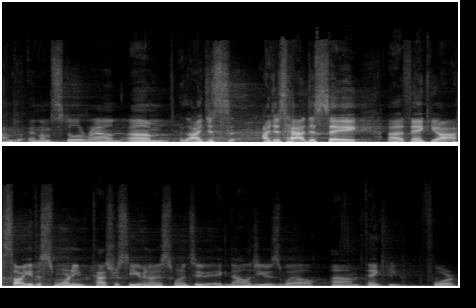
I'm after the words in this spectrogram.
I'm, and I'm still around. Um, I just, I just had to say uh, thank you. I saw you this morning, Pastor Steve, and I just wanted to acknowledge you as well. Um, thank you for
